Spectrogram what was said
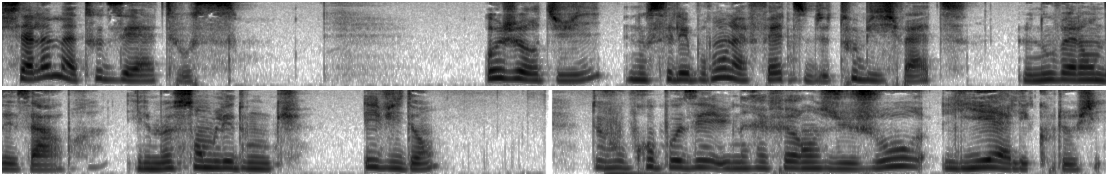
Shalom à toutes et à tous. Aujourd'hui, nous célébrons la fête de Toubishvat, le nouvel an des arbres. Il me semblait donc évident de vous proposer une référence du jour liée à l'écologie.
